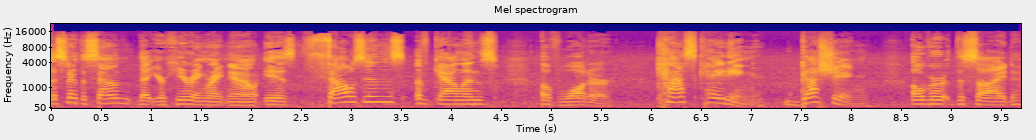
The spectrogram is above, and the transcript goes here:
Listener, the sound that you're hearing right now is thousands of gallons of water cascading, gushing over the side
